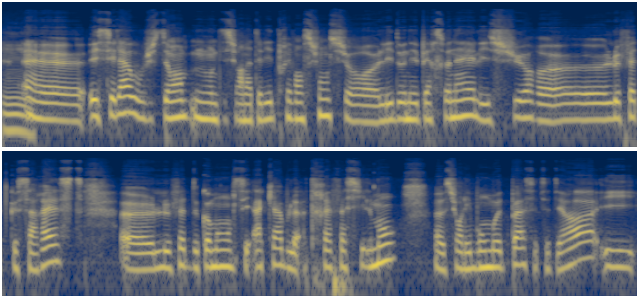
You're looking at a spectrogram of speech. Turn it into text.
Mm. Euh, et c'est là où justement on était sur un atelier de prévention sur euh, les données personnelles et sur euh, le fait que ça reste, le fait de comment on s'accable très facilement sur les bons mots de passe, etc. Et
